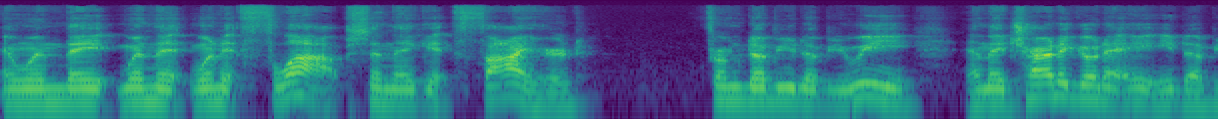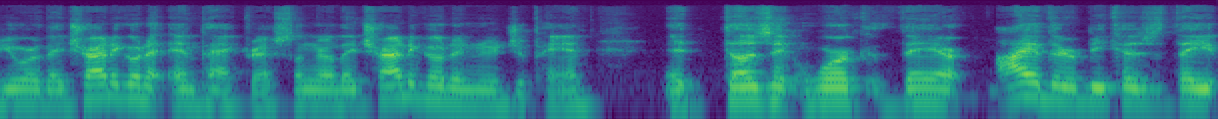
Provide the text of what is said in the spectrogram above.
And when they when they when it flops and they get fired from WWE and they try to go to AEW or they try to go to Impact Wrestling or they try to go to New Japan, it doesn't work there either because they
